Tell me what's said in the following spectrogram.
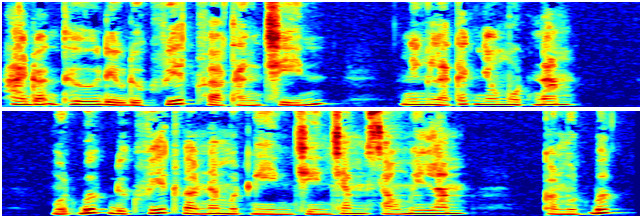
Hai đoạn thư đều được viết vào tháng 9, nhưng là cách nhau một năm. Một bức được viết vào năm 1965, còn một bức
